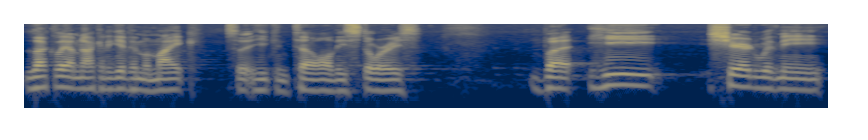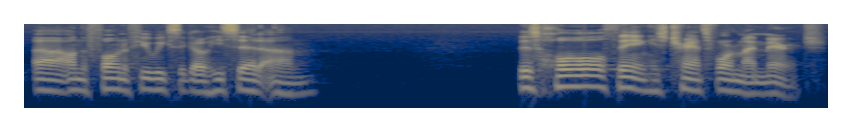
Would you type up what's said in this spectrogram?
Luckily, I'm not going to give him a mic so that he can tell all these stories. But he shared with me uh, on the phone a few weeks ago, he said, um, This whole thing has transformed my marriage.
